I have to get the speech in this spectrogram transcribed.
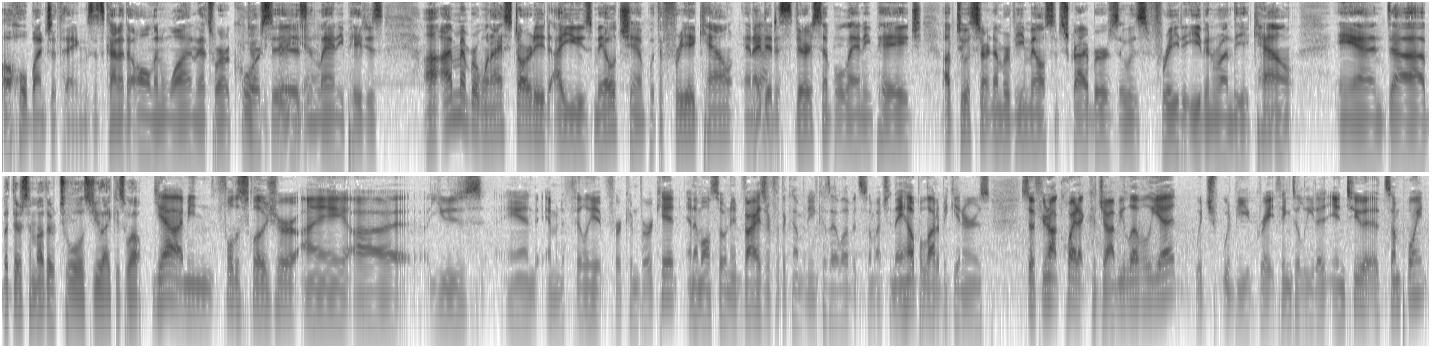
a whole bunch of things. It's kind of the all in one. That's where our course is yeah. and landing pages. Uh, I remember when I started, I used MailChimp with a free account, and yeah. I did a very simple landing page up to a certain number of email subscribers. It was free to even run the account. And uh, but there's some other tools you like as well. Yeah, I mean, full disclosure, I uh, use and am an affiliate for ConvertKit, and I'm also an advisor for the company because I love it so much. And they help a lot of beginners. So if you're not quite at Kajabi level yet, which would be a great thing to lead into at some point,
